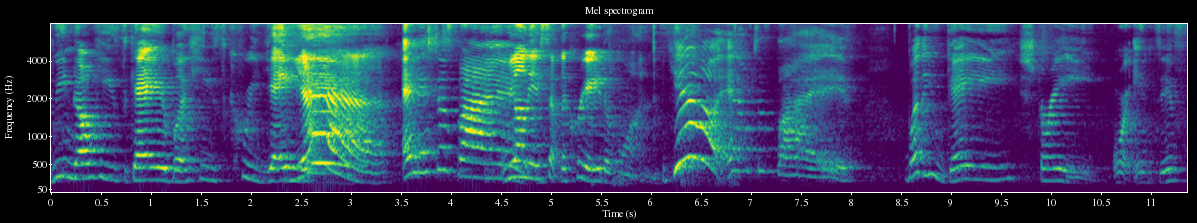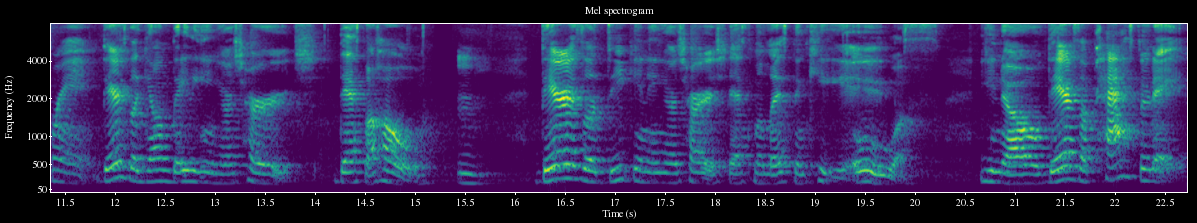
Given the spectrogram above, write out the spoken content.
we know he's gay, but he's creative. Yeah. and it's just like We only accept the creative ones. yeah, and I'm like whether you gay, straight, or indifferent, there's a young lady in your church that's a hoe. Mm. There's a deacon in your church that's molesting kids. Ooh. You know, there's a pastor that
